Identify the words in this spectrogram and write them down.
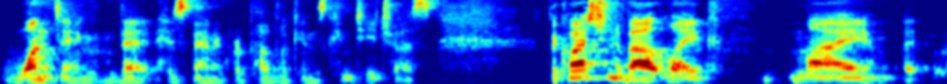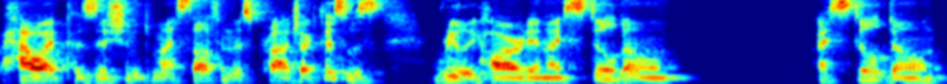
one thing that Hispanic Republicans can teach us. The question about like my, how I positioned myself in this project, this was really hard and I still don't, I still don't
